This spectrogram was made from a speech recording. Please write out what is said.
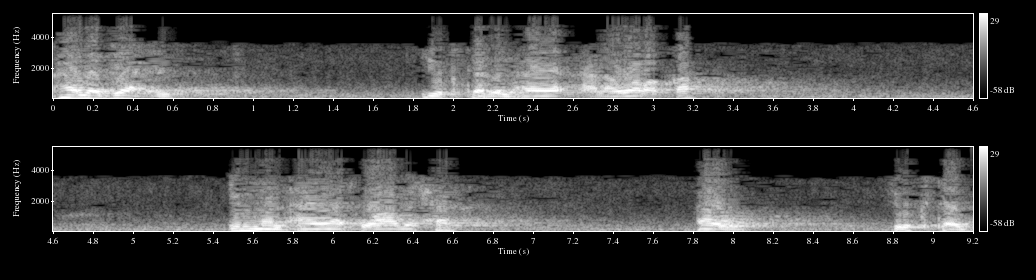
هذا جائز. يكتب الآيات على ورقة. إما الآيات واضحة. أو يكتب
